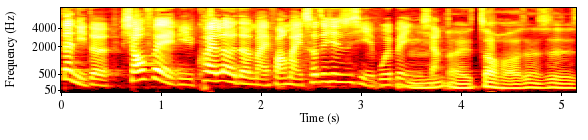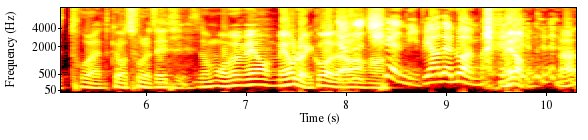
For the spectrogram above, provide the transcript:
但你的消费、你快乐的买房买车这些事情也不会被影响。嗯、哎，赵华真的是突然给我出了这一题，我们没有没有累过的，就是劝你不要再乱买。没有啊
